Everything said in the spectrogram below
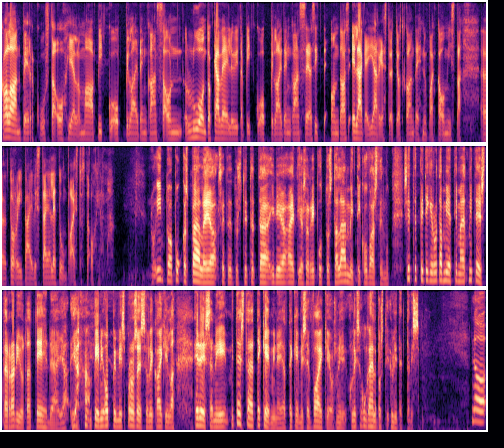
kalanperkuusta ohjelmaa pikkuoppilaiden kanssa, on luontokävelyitä pikkuoppilaiden kanssa ja sitten on taas eläkejärjestöt, jotka on tehnyt vaikka omista toripäivistä ja letunpaistosta ohjelmaa. No intoa pukkas päälle ja se tietysti tätä idea äiti ja Sari Puttosta lämmitti kovasti, mutta sitten pitikin ruveta miettimään, että miten sitä radiota tehdään ja, ja pieni oppimisprosessi oli kaikilla edessä, niin miten tämä tekeminen ja tekemisen vaikeus, niin oliko se kuinka helposti ylitettävissä? No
